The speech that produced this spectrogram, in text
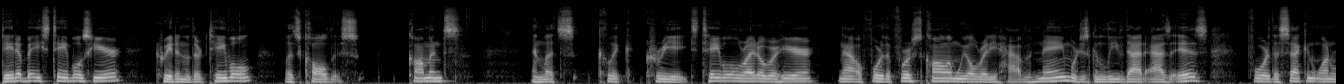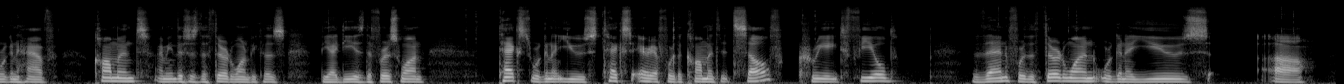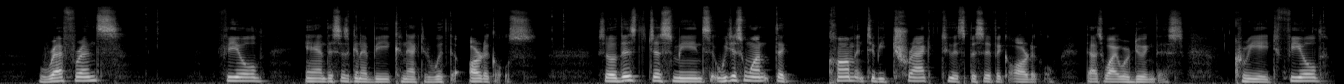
database tables here, create another table. Let's call this comments and let's click create table right over here. Now for the first column, we already have name. We're just gonna leave that as is. For the second one, we're gonna have comment. I mean, this is the third one because the ID is the first one. Text, we're gonna use text area for the comment itself, create field. Then for the third one, we're gonna use uh, reference field, and this is gonna be connected with the articles. So this just means we just want the comment to be tracked to a specific article. That's why we're doing this. Create field.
